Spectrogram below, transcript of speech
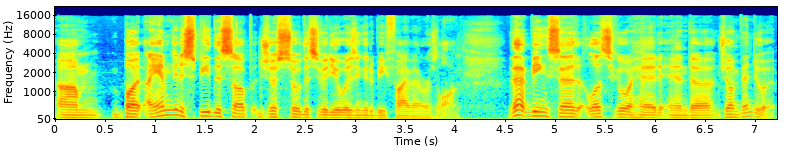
Um, but I am going to speed this up just so this video isn't going to be five hours long. That being said, let's go ahead and uh, jump into it.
